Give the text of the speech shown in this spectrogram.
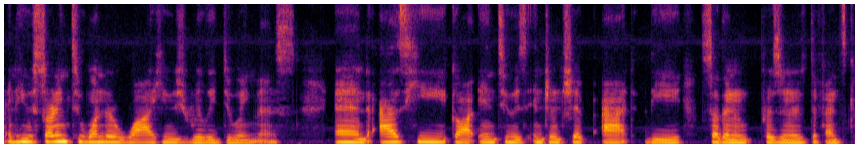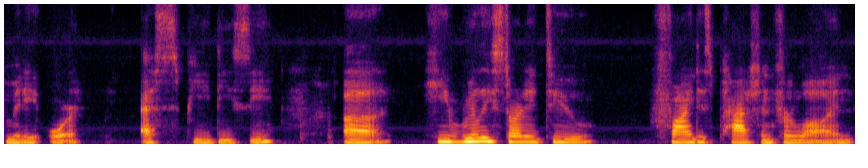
And he was starting to wonder why he was really doing this. And as he got into his internship at the Southern Prisoners Defense Committee, or SPDC, uh, he really started to find his passion for law and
